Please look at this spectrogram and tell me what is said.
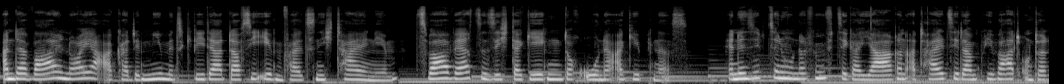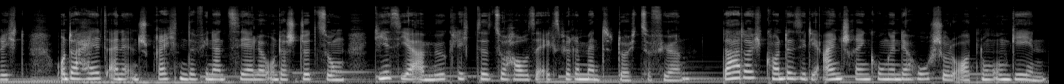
An der Wahl neuer Akademiemitglieder darf sie ebenfalls nicht teilnehmen. Zwar wehrt sie sich dagegen, doch ohne Ergebnis. In den 1750er Jahren erteilt sie dann Privatunterricht und erhält eine entsprechende finanzielle Unterstützung, die es ihr ermöglichte, zu Hause Experimente durchzuführen. Dadurch konnte sie die Einschränkungen der Hochschulordnung umgehen.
